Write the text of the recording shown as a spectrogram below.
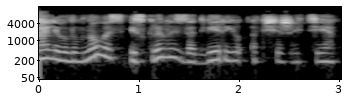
Аля улыбнулась и скрылась за дверью общежития.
